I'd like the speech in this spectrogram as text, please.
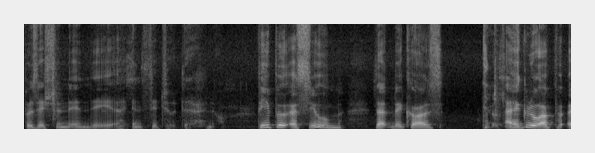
position in the uh, Institute there, no. People assume that because I grew up uh,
